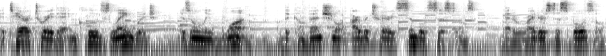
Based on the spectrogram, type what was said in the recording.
a territory that includes language as only one of the conventional arbitrary symbol systems at a writer's disposal.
